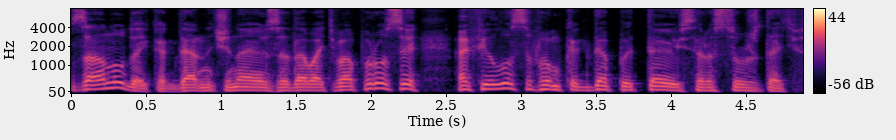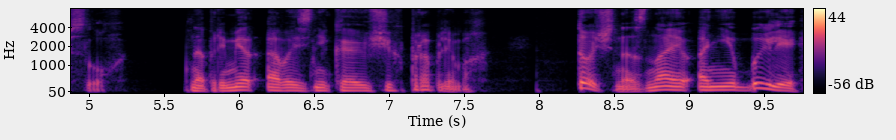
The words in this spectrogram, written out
Занудой, когда начинаю задавать вопросы, а философом, когда пытаюсь рассуждать вслух. Например, о возникающих проблемах. Точно знаю, они были,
